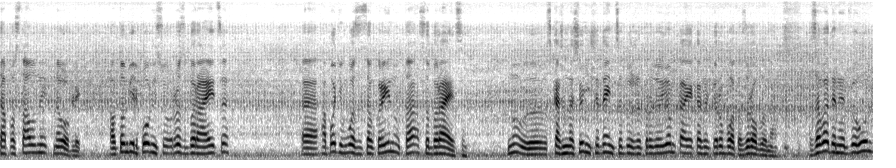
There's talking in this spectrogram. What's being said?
та поставлений на облік. Автомобіль повністю розбирається, е, а потім возиться в Україну та збирається. Ну, е, скажімо, на сьогоднішній день це дуже трудойомка, як кажуть, робота зроблена. Заведений двигун.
